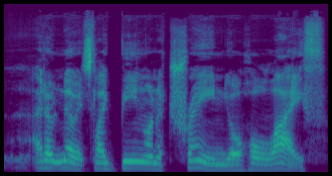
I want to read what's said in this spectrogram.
uh, I don't know, it's like being on a train your whole life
